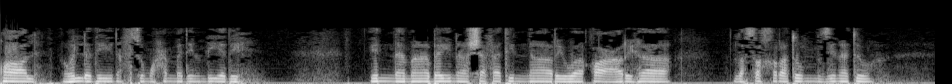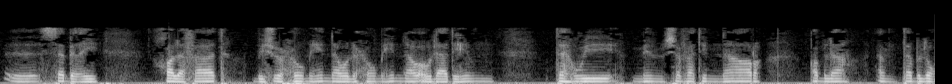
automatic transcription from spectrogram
قال والذي نفس محمد بيده إنما بين شفة النار وقعرها لصخرة زنة سبع خلفات بشحومهن ولحومهن وأولادهن تهوي من شفة النار قبل أن تبلغ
